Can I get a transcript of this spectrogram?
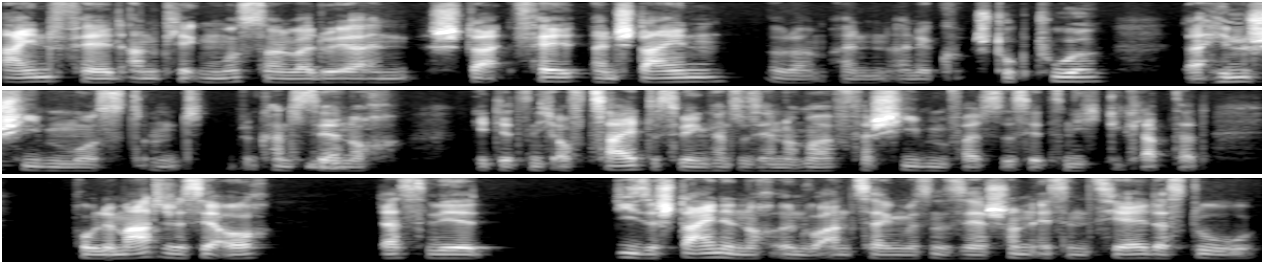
ein Feld anklicken musst, sondern weil du ja ein, Ste Feld, ein Stein oder ein, eine Struktur dahin schieben musst. Und du kannst ja Ja. noch, geht jetzt nicht auf Zeit, deswegen kannst du es ja nochmal verschieben, falls das jetzt nicht geklappt hat. Problematisch ist ja auch, dass wir diese Steine noch irgendwo anzeigen müssen. Es ist ja schon essentiell, dass du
